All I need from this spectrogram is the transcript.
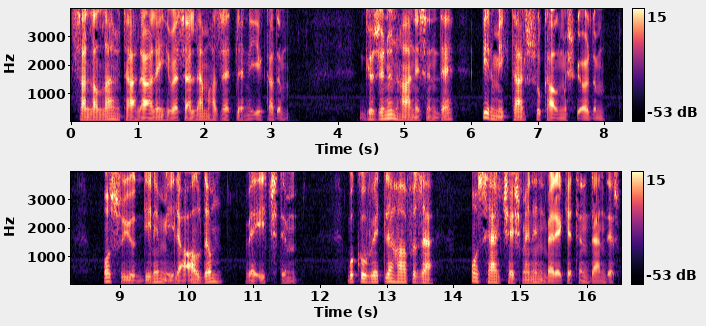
sallallahu teala aleyhi ve sellem hazretlerini yıkadım. Gözünün hanesinde bir miktar su kalmış gördüm. O suyu dilim ile aldım ve içtim. Bu kuvvetli hafıza o ser çeşmenin bereketindendir.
